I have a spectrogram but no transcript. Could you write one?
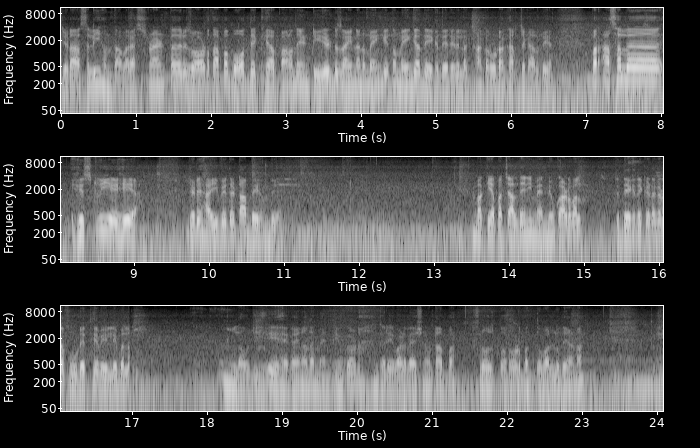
ਜਿਹੜਾ ਅਸਲੀ ਹੁੰਦਾ ਵਾ ਰੈਸਟੋਰੈਂਟ ਰਿਜ਼ੋਰਟ ਤਾਂ ਆਪਾਂ ਬਹੁਤ ਦੇਖਿਆ, ਆਪਾਂ ਉਹਨਾਂ ਦੇ ਇੰਟੀਰੀਅਰ ਡਿਜ਼ਾਈਨਰ ਮਹਿੰਗੇ ਤੋਂ ਮਹਿੰਗਾ ਦੇਖਦੇ ਆ, ਜਿਹੜੇ ਲੱਖਾਂ ਕਰੋੜਾਂ ਖਰਚ ਕਰਦੇ ਆ। ਪਰ ਅਸਲ ਹਿਸਟਰੀ ਇਹ ਆ ਜਿਹੜੇ ਹਾਈਵੇ ਤੇ ਢਾਬੇ ਹੁੰਦੇ ਆ। ਬਾਕੀ ਆਪਾਂ ਚੱਲਦੇ ਹਾਂ ਜੀ ਮੈਨੂ ਕਾਰਡ ਵੱਲ ਤੇ ਦੇਖਦੇ ਕਿਹੜਾ ਕਿਹੜਾ ਫੂਡ ਇੱਥੇ ਅਵੇਲੇਬਲ ਲਓ ਜੀ, ਇਹ ਹੈਗਾ ਇਹਨਾਂ ਦਾ menu card Grewal Vaishno Dhaba, Firozpur road Baddowal, Ludhiana. ਤੇ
